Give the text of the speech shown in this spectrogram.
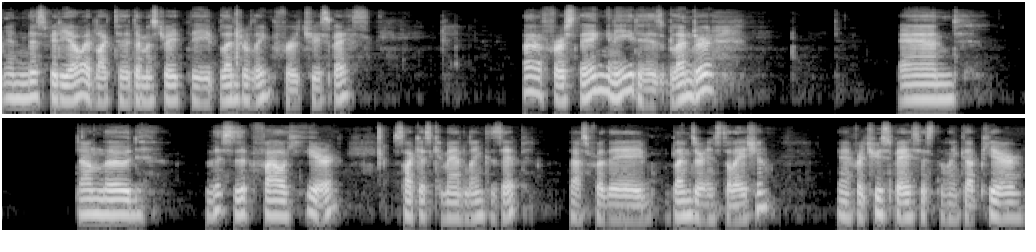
In this video, I'd like to demonstrate the Blender link for TrueSpace. Uh, first thing you need is Blender and download this zip file here, sockets command link zip. That's for the Blender installation. And for TrueSpace, it's the link up here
